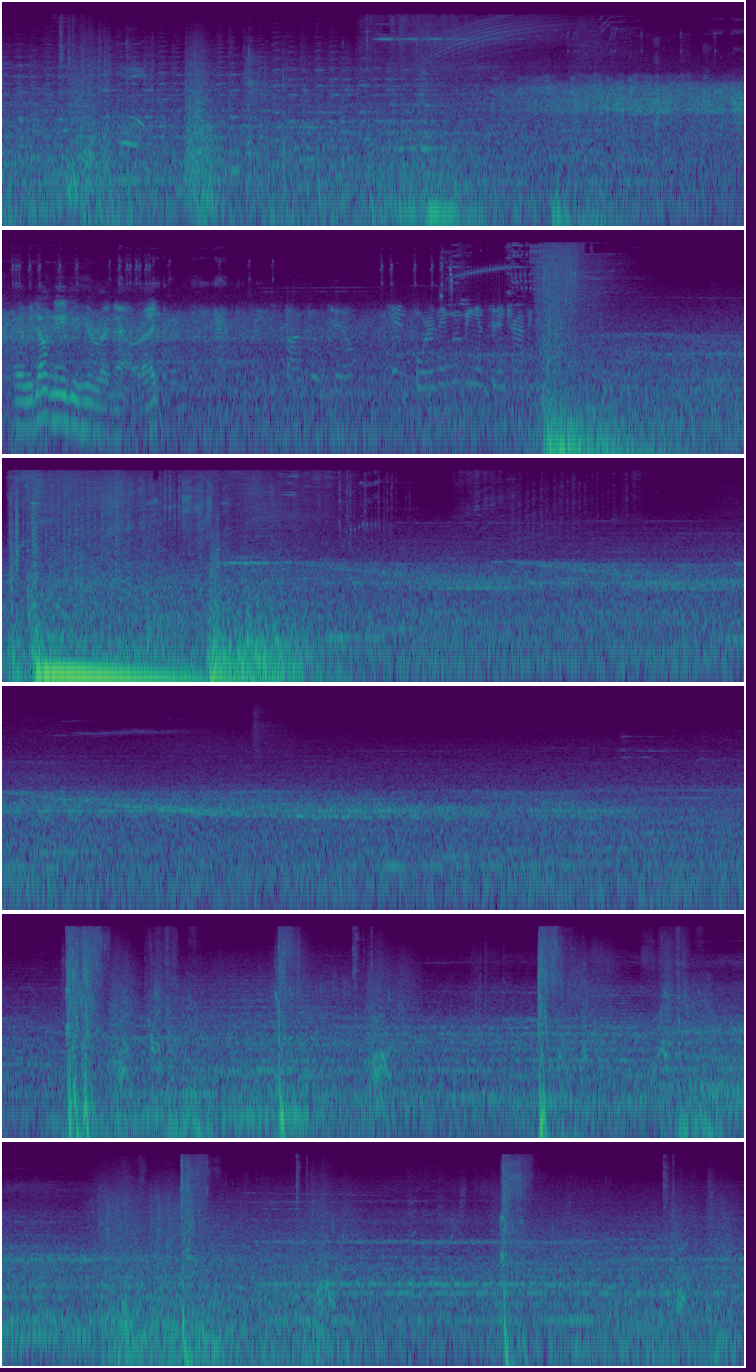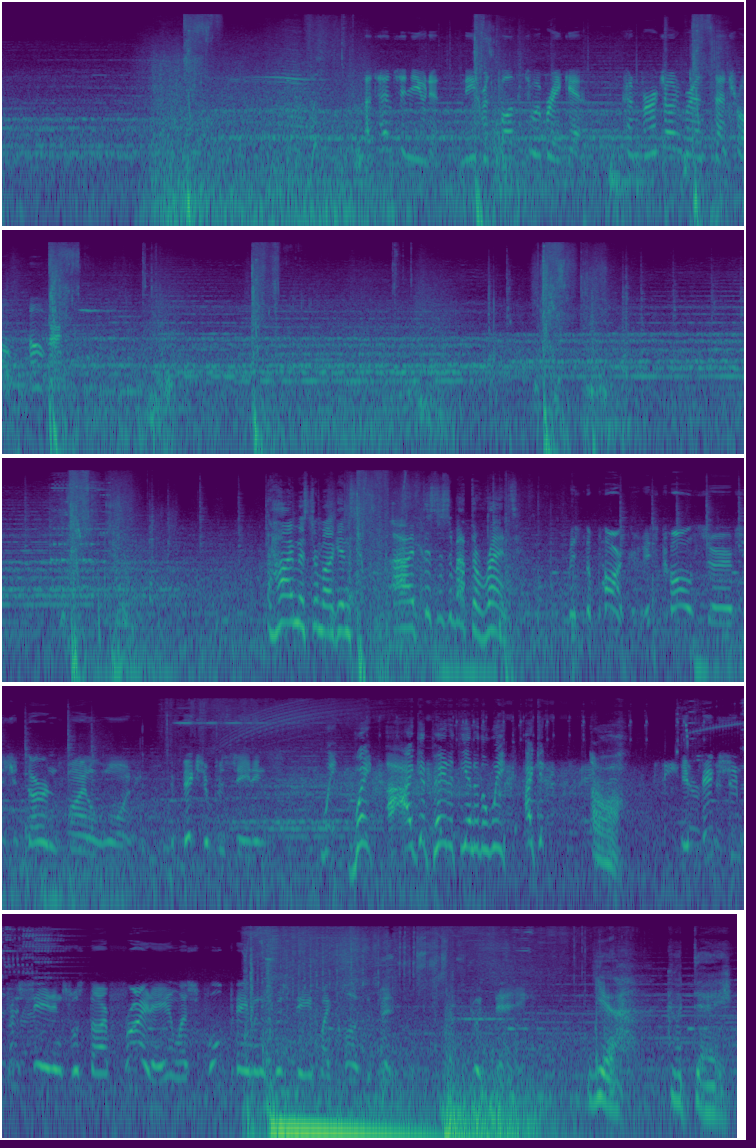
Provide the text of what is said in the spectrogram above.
Hey, we don't need you here right now, right? Need response to a break-in. Converge on Grand Central. Over. Hi, Mr. Muggins. Uh, this is about the rent. Mr. Parker, this call serves as your third and final warning. Eviction proceedings. Wait, wait! I, I get paid at the end of the week. I get. Ugh. Eviction proceedings will start Friday unless full payment is received by close of business. Good day. Yeah, good day.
